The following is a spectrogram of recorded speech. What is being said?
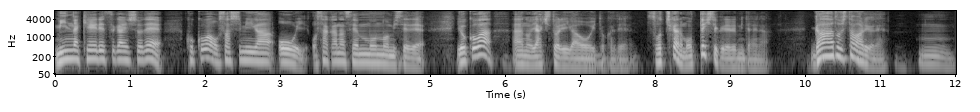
みんな系列が一緒で、ここはお刺身が多い、お魚専門のお店で、横は、あの、焼き鳥が多いとかで、そっちから持ってきてくれるみたいな。ガード下はあるよね。うん。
